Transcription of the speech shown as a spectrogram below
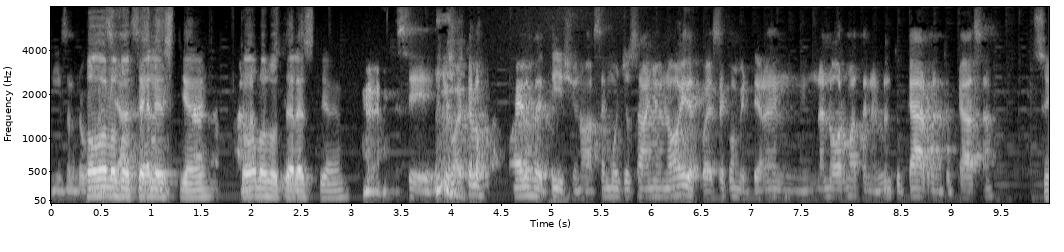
en un centro Todos los hoteles tienen, todos los hoteles tienen. Sí, igual que los pañuelos de tissue, ¿no? Hace muchos años, ¿no? Y después se convirtieron en una norma tenerlo en tu carro, en tu casa. Eh, Sí.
